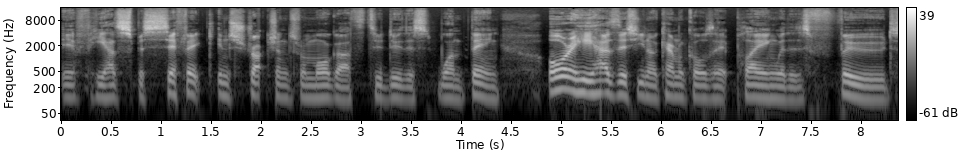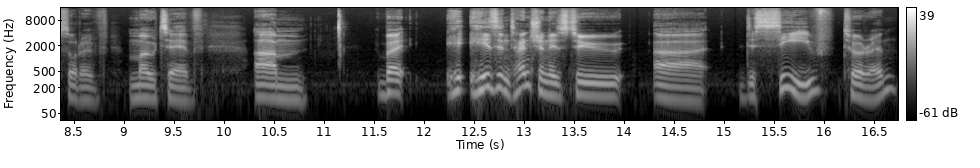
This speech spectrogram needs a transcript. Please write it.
if he has specific instructions from Morgoth to do this one thing, or he has this, you know, Cameron calls it playing with his food sort of motive. Um, but his intention is to uh, deceive Turin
